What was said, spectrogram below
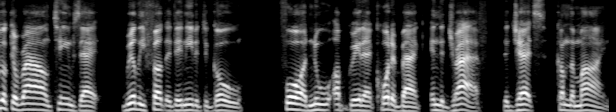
look around teams that really felt that they needed to go for a new upgrade at quarterback in the draft. The Jets come to mind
